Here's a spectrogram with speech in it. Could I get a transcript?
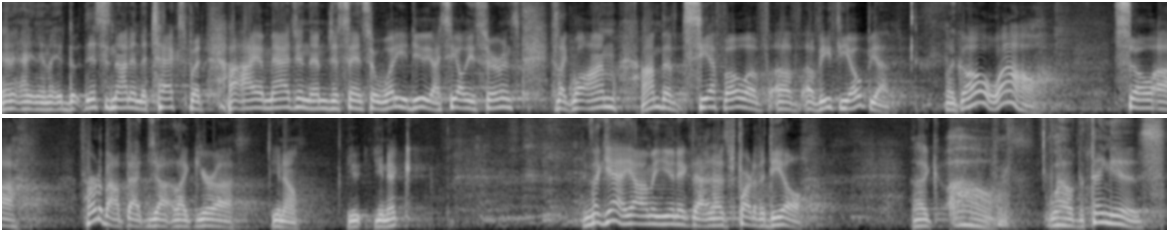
and, and, this is not in the text, but I imagine them just saying, so what do you do? I see all these servants. He's like, well, I'm, I'm the CFO of, of, of Ethiopia. I'm like, oh, wow. So uh, I've heard about that. Like, you're a, you know, eunuch. He's like, yeah, yeah, I'm a eunuch. That, that's part of the deal. Like, oh, well, the thing is,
